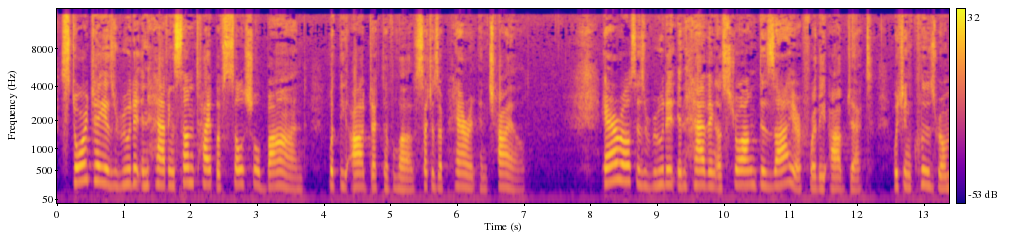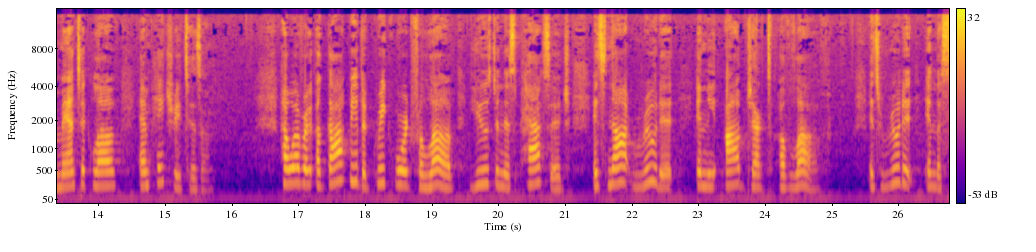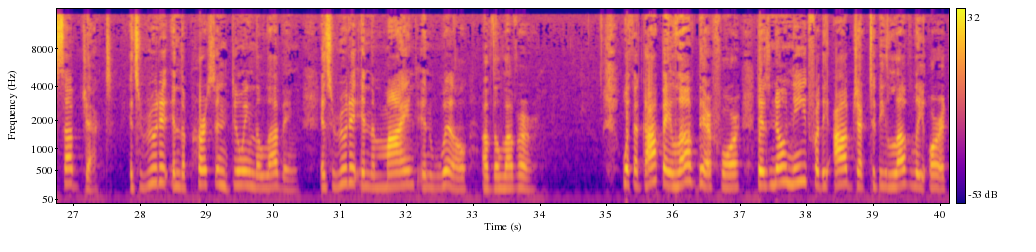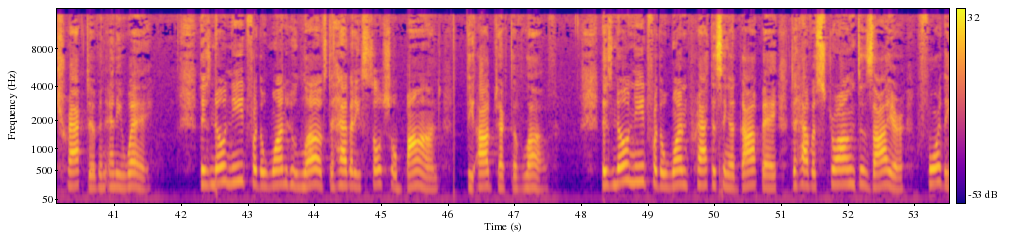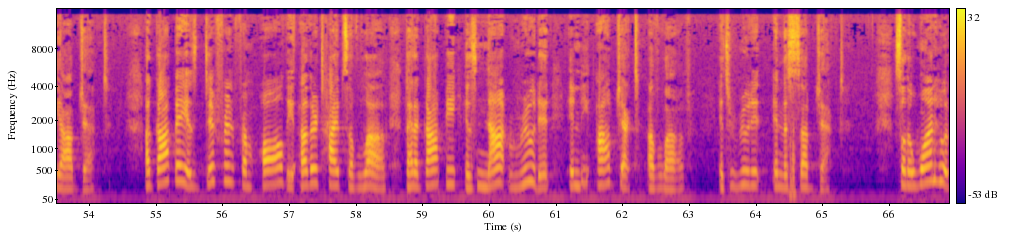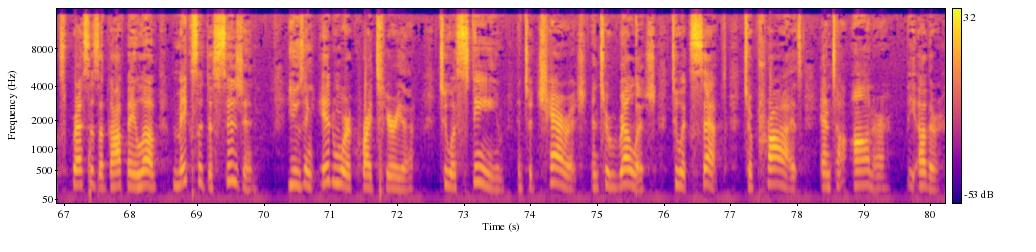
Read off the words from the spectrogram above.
Storge is rooted in having some type of social bond with the object of love, such as a parent and child. Eros is rooted in having a strong desire for the object, which includes romantic love and patriotism. However, agape, the Greek word for love used in this passage, is not rooted in the object of love. It's rooted in the subject. It's rooted in the person doing the loving. It's rooted in the mind and will of the lover. With agape love, therefore, there's no need for the object to be lovely or attractive in any way. There's no need for the one who loves to have any social bond the object of love. There's no need for the one practicing agape to have a strong desire for the object. Agape is different from all the other types of love, that agape is not rooted in the object of love, it's rooted in the subject. So the one who expresses agape love makes a decision using inward criteria to esteem and to cherish and to relish, to accept, to prize, and to honor the other.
